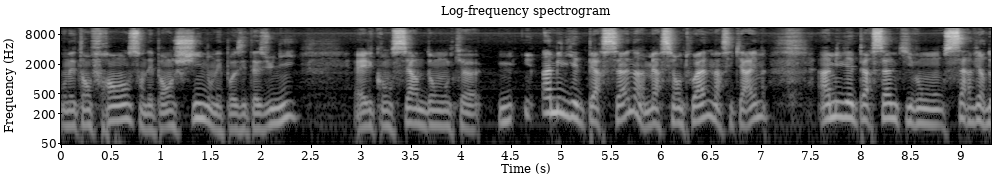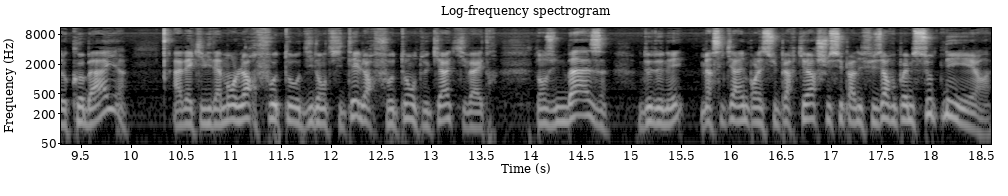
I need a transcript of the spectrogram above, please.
on est en France, on n'est pas en Chine, on n'est pas aux États-Unis. Elle concerne donc euh, un millier de personnes. Merci Antoine, merci Karim. Un millier de personnes qui vont servir de cobayes avec évidemment leur photo d'identité, leur photo en tout cas, qui va être dans une base de données. Merci Karim pour les super cœurs, je suis super diffuseur, vous pouvez me soutenir.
